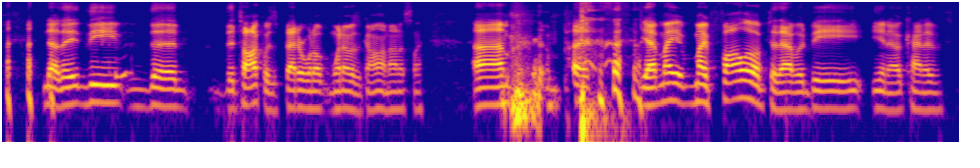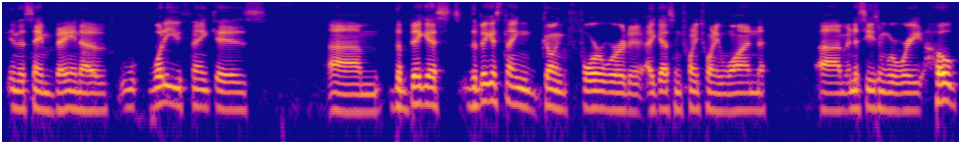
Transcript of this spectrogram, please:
no, the the the the talk was better when I, when I was gone, honestly. Um, but yeah, my my follow up to that would be, you know, kind of in the same vein of what do you think is um, the biggest the biggest thing going forward? I guess in 2021, um, in a season where we hope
